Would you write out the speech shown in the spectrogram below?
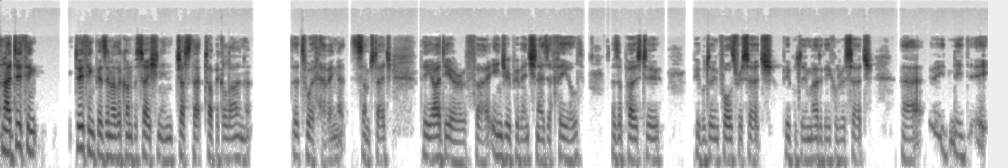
and i do think do think there's another conversation in just that topic alone that, that's worth having at some stage. The idea of uh, injury prevention as a field as opposed to people doing falls research people doing motor vehicle research uh, it, it,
